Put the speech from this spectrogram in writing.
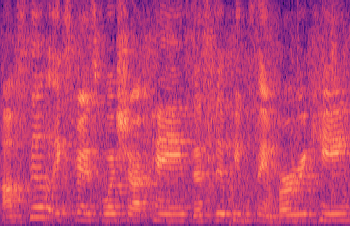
I'm still experiencing voice sharp pains. There's still people saying Burger King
